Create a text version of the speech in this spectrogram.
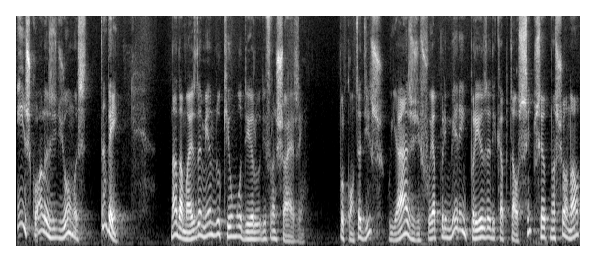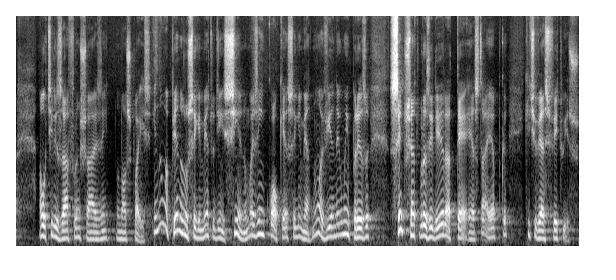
em escolas de idiomas também. Nada mais nada menos do que o um modelo de franchising. Por conta disso, o IASG foi a primeira empresa de capital 100% nacional a utilizar franchising no nosso país. E não apenas no segmento de ensino, mas em qualquer segmento. Não havia nenhuma empresa 100% brasileira até esta época que tivesse feito isso.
